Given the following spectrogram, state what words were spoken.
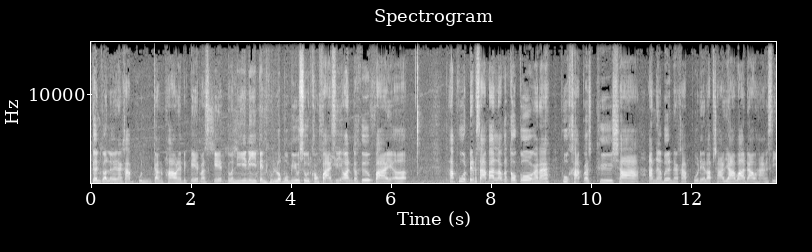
เกินก่อนเลยนะครับ หุ่นกันพราวในเป็นเกรดมัสเกตตัวนี้นี่เป็นหุ่นลบโมบิลสูตรของฝ่ายซีออนก็คือฝ่ายเอ่อถ้าพูดเป็นภาษาบ้านเราก็โตโกงอะนะ ผู้ขับก็คือชาอันนาเบิลนะครับ ผู้ได้รับฉายาว่าดาวหางสี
